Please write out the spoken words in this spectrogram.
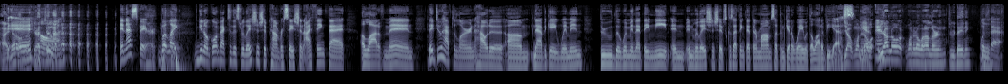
I know. Eh, got aw. and that's fair. But like, you know, going back to this relationship conversation, I think that a lot of men they do have to learn how to um, navigate women through the women that they meet in in relationships because I think that their moms let them get away with a lot of BS. Y'all want to Yeah, know? and- y'all know? Want to know what I learned through dating? What's that?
